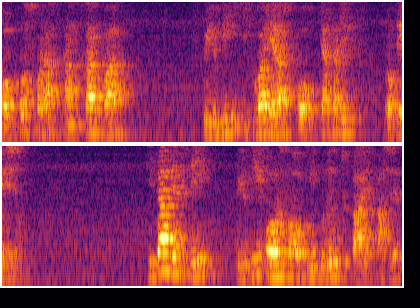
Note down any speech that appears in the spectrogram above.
of phosphorus and sulfur will be required for catalyst protection. Detergency will be also improved by ashless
